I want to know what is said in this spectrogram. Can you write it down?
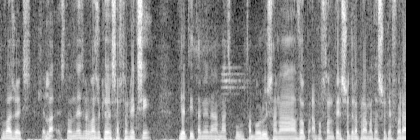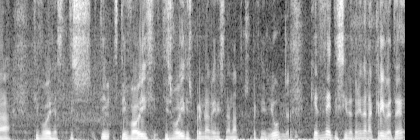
Του βάζω 6. Ε, Στο- βα- στον Έσμπερ βάζω και σε αυτόν 6 γιατί ήταν ένα μάτς που θα μπορούσα να δω από αυτόν περισσότερα πράγματα σε ό,τι αφορά τη βοήθεια, τις, τη, τη βοήθ, τις βοήθειες που πρέπει να δίνει στην ανάπτυξη του παιχνιδιού Ναι. και δεν τις είδα, τον είδα να κρύβεται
